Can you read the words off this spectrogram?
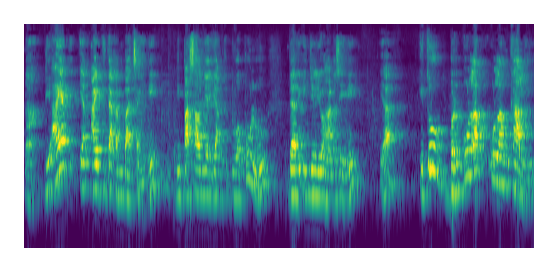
Nah, di ayat yang ayat kita akan baca ini di pasalnya yang ke-20 dari Injil Yohanes ini ya, itu berulang-ulang kali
